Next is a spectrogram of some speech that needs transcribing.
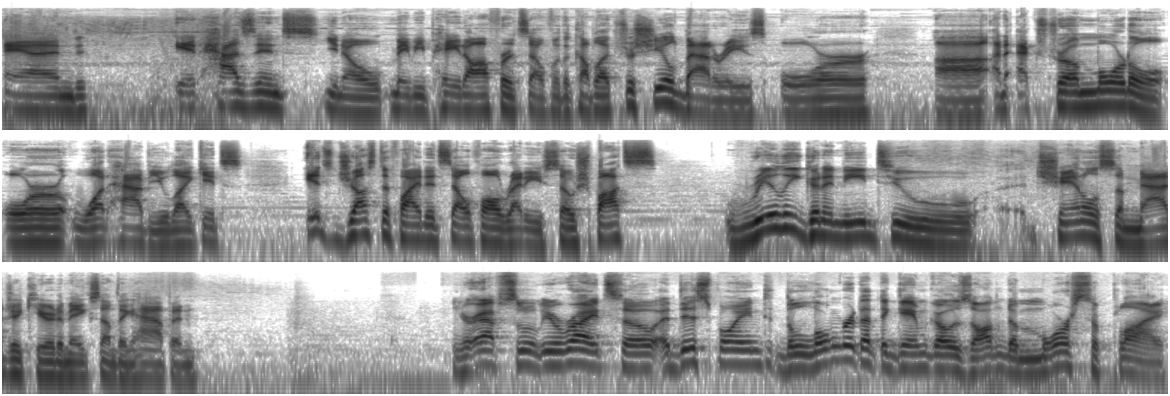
and it hasn't, you know, maybe paid off for itself with a couple extra shield batteries or uh, an extra immortal or what have you. Like it's it's justified itself already. So Spatz really gonna need to uh, channel some magic here to make something happen. You're absolutely right. So at this point, the longer that the game goes on, the more supply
